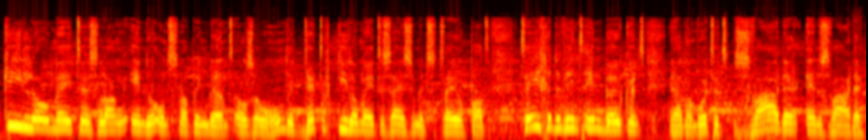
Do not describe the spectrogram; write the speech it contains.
kilometers lang in de ontsnapping bent. Al zo 130 kilometer zijn ze met z'n twee op pad. Tegen de wind inbeukend. Ja, dan wordt het zwaarder en zwaarder.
